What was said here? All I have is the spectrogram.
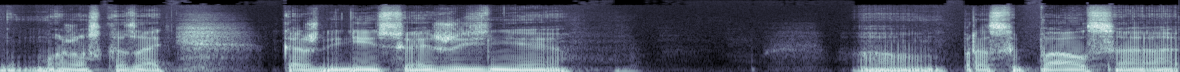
можно сказать, каждый день своей жизни э, просыпался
